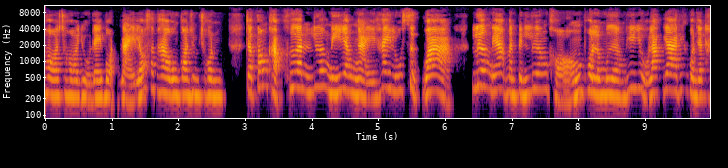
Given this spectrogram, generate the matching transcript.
พอชอยู่ในบทไหน แล้วสภาองค์กรชุมชนจะต้องขับเคลื่อนเรื่องนี้ยังไงให้รู้สึกว่าเรื่องเนี้ยมันเป็นเรื่องของพลเมืองที่อยู่รากหญ้าที่ควรจะท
